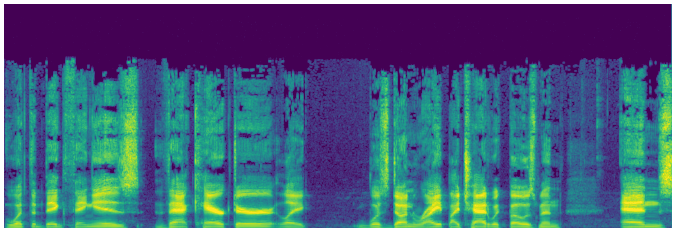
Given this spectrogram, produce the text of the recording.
what the big thing is, that character like was done right by Chadwick Boseman, and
